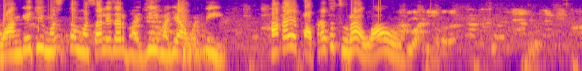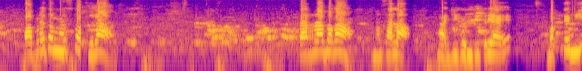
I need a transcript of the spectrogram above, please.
वांग्याची मस्त मसालेदार भाजी माझी आवडती. हा काय पापडाचा चुरा? वाव. पापडाचा मस्त चुरा. तर्रा बघा मसाला. भाजी कोणती तरी आहे. बघते मी.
